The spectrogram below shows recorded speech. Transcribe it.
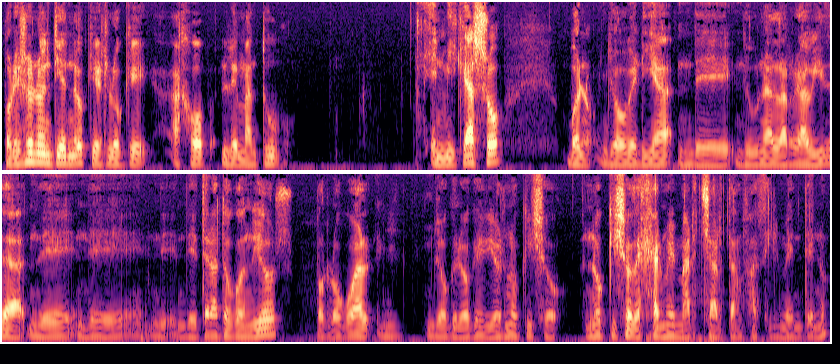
por eso no entiendo qué es lo que a Job le mantuvo. En mi caso, bueno, yo venía de, una larga vida de trato con Dios, por lo cual yo creo que Dios no quiso no quiso dejarme marchar tan fácilmente, ¿no?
